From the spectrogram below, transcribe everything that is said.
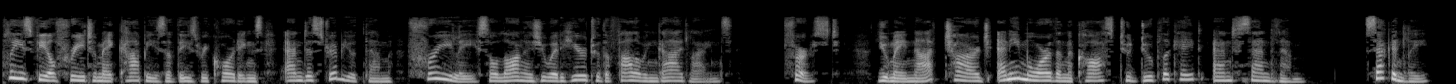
Please feel free to make copies of these recordings and distribute them freely so long as you adhere to the following guidelines. First, you may not charge any more than the cost to duplicate and send them. Secondly,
